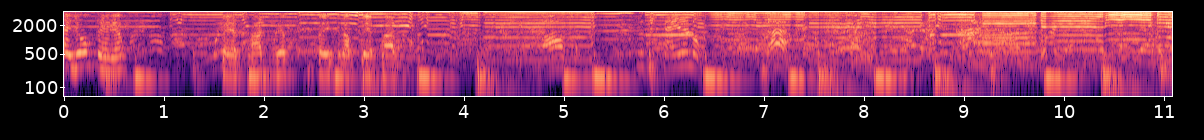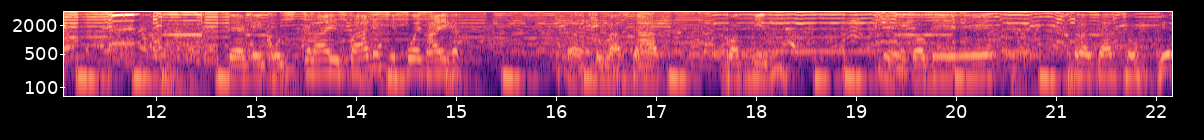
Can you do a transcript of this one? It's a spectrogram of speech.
5 ยกนะครับ 8,000 ครับ ไปกลับ 8,000 แดงในขุนไกลฟ้าลิขิตมวยไทยครับลูกหลานจากวังหินนี่ก็มีพระอาจารย์สมคิด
